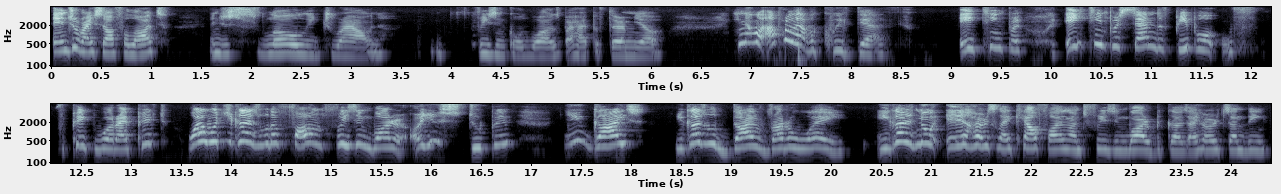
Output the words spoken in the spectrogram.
injure myself a lot and just slowly drown in freezing cold waters by hypothermia. You know what? I'll probably have a quick death. 18 per 18% of people f- picked what I picked. Why would you guys would have fallen freezing water? Are you stupid? You guys, you guys will die right away. You guys know it hurts like hell falling onto freezing water because I heard something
